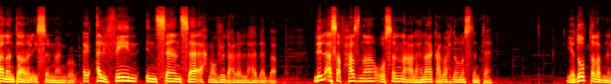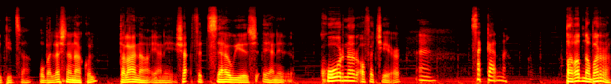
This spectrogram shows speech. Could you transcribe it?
أنا انتار الإيسترن مانجو. 2000 إنسان سائح موجود على هذا الباب. للأسف حظنا وصلنا على هناك على الوحدة ونص تنتين. يا دوب طلبنا البيتزا وبلشنا ناكل. طلعنا يعني شقفة زاوية يعني كورنر اوف ا تشير. سكرنا. طردنا برا.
